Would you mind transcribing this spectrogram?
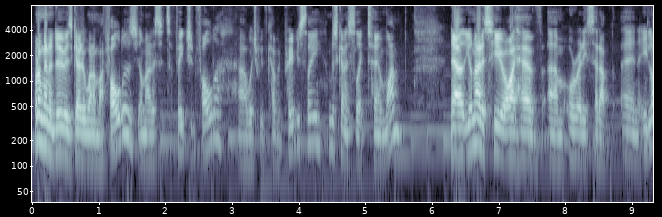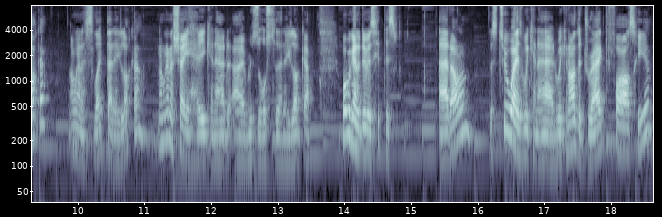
What I'm going to do is go to one of my folders. You'll notice it's a featured folder, uh, which we've covered previously. I'm just going to select Term 1. Now you'll notice here I have um, already set up an eLocker. I'm going to select that eLocker and I'm going to show you how you can add a resource to that eLocker. What we're going to do is hit this add on. There's two ways we can add. We can either drag the files here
